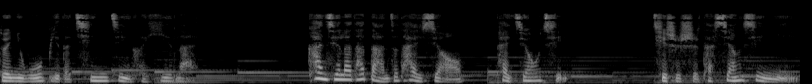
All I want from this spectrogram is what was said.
对你无比的亲近和依赖。看起来他胆子太小，太娇气，其实是他相信你，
